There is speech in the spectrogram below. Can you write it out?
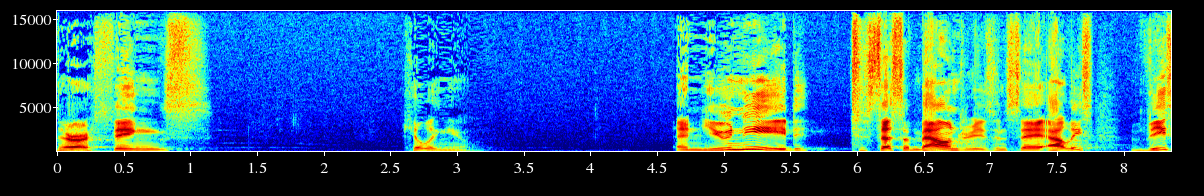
There are things killing you. And you need to set some boundaries and say, at least these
